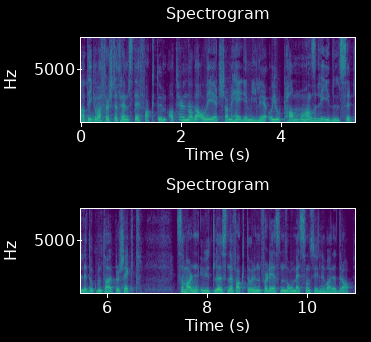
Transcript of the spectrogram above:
at det ikke var først og fremst det faktum at hun hadde alliert seg med Hege Emilie og gjort ham og hans lidelser til et dokumentarprosjekt, som var den utløsende faktoren for det som nå mest sannsynlig var et drap.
